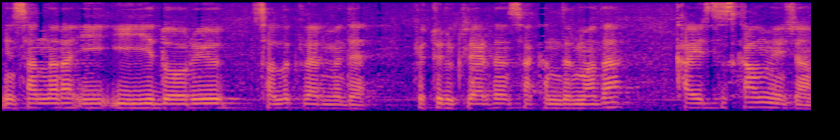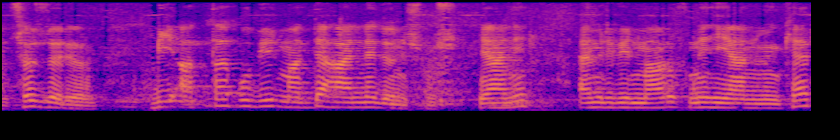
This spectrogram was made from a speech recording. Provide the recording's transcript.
İnsanlara iyi, iyiyi, doğruyu salık vermede, kötülüklerden sakındırmada kayıtsız kalmayacağım. Söz veriyorum. Biatta bu bir madde haline dönüşmüş. Yani emri bil maruf nehiyen münker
